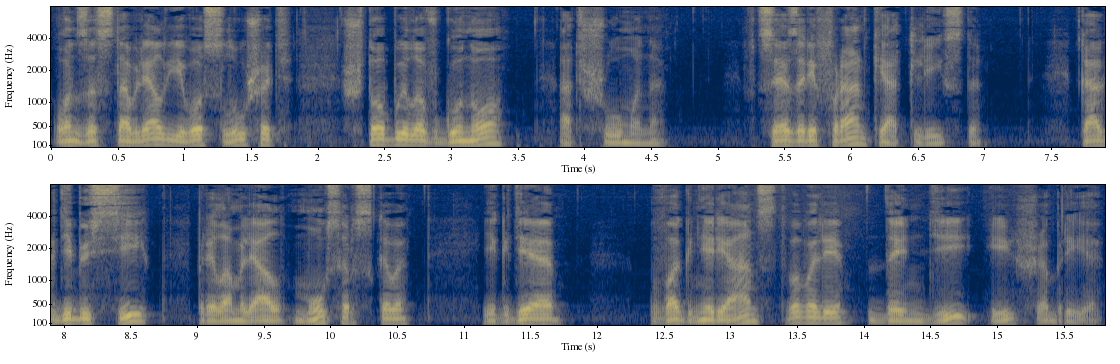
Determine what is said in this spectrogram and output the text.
Он заставлял его слушать, что было в Гуно от Шумана, в Цезаре Франке от Листа, как Дебюсси преломлял Мусорского и где вагнерианствовали Денди и Шабрие.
